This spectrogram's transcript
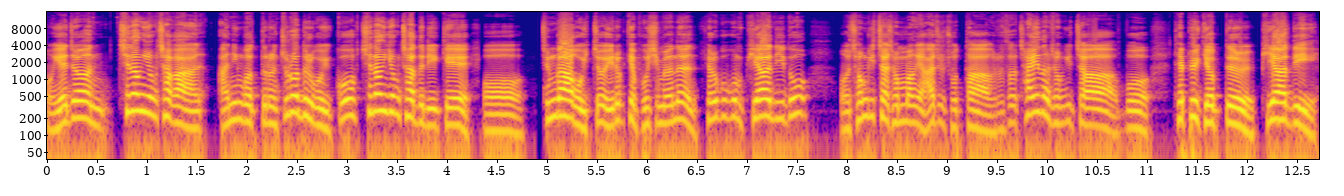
어, 예전 친환경 차가 아닌 것들은 줄어들고 있고 친환경 차들이 이렇게 어, 증가하고 있죠. 이렇게 보시면은 결국은 비아디도 어, 전기차 전망이 아주 좋다. 그래서 차이나 전기차 뭐 대표 기업들 비아디,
